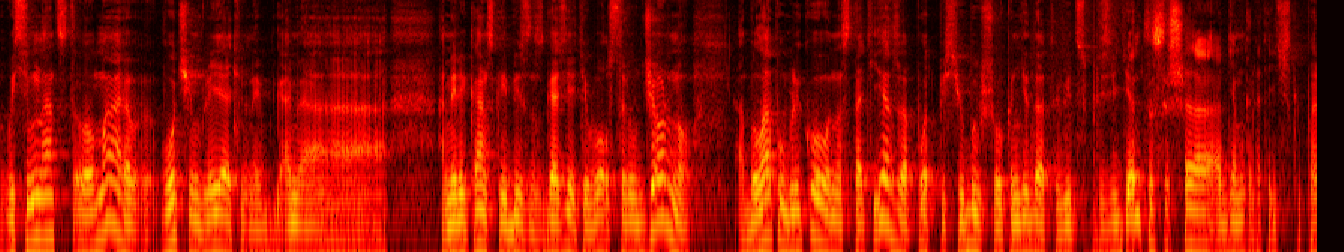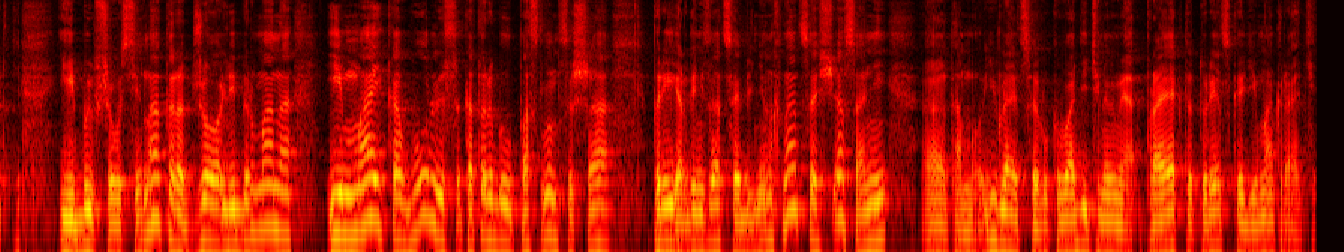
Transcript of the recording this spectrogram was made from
18 мая в очень влиятельной а, американской бизнес-газете Wall Street Journal была опубликована статья за подписью бывшего кандидата вице-президента США от Демократической партии и бывшего сенатора Джо Либермана и Майка Уоллиса, который был послом США при Организации Объединенных Наций, а сейчас они э, там, являются руководителями проекта «Турецкая демократия».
